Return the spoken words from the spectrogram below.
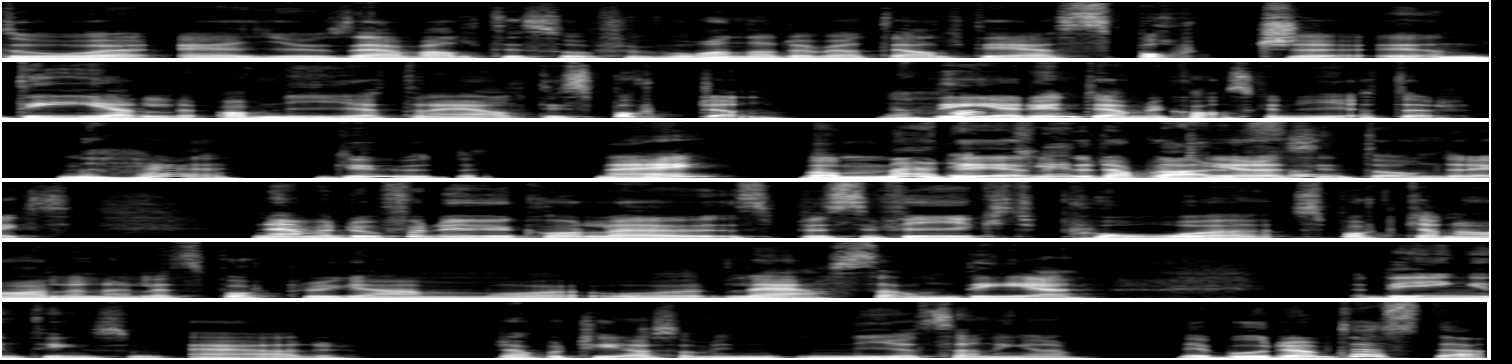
Då är ju Zev alltid så förvånad över att det alltid är sport. En del av nyheterna är alltid sporten. Jaha. Det är det ju inte i amerikanska nyheter. Nähä, gud. Nej, Vad märkligt. det rapporteras Varför? inte om direkt. Nej, men då får du ju kolla specifikt på Sportkanalen eller ett sportprogram och, och läsa om det. Det är ingenting som är rapporteras om i nyhetssändningarna. Det borde de testa.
